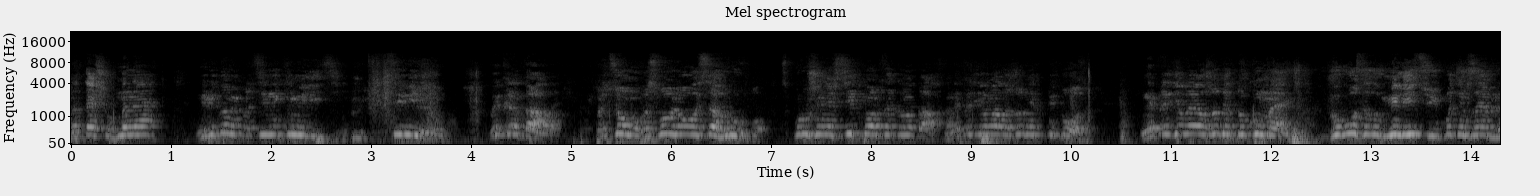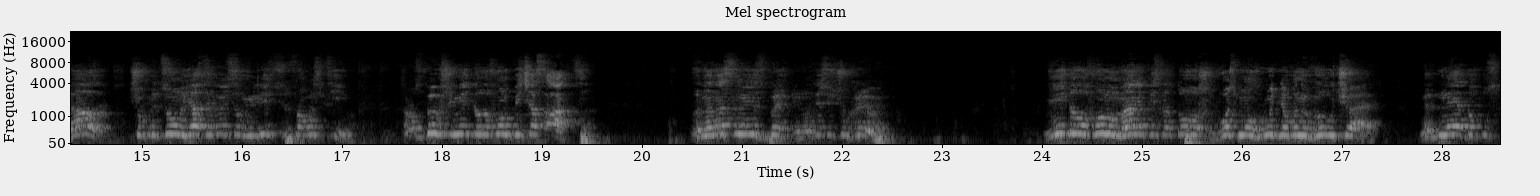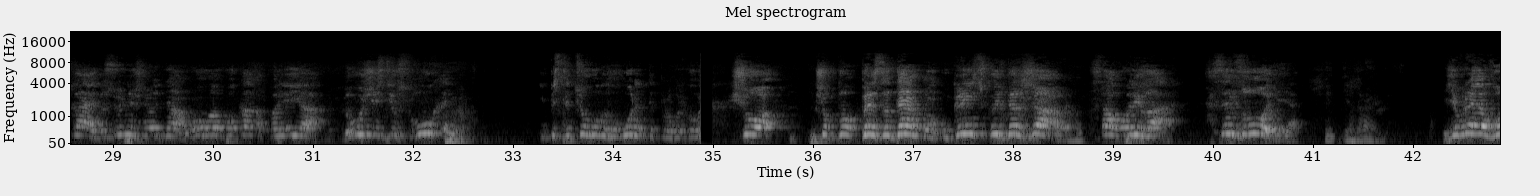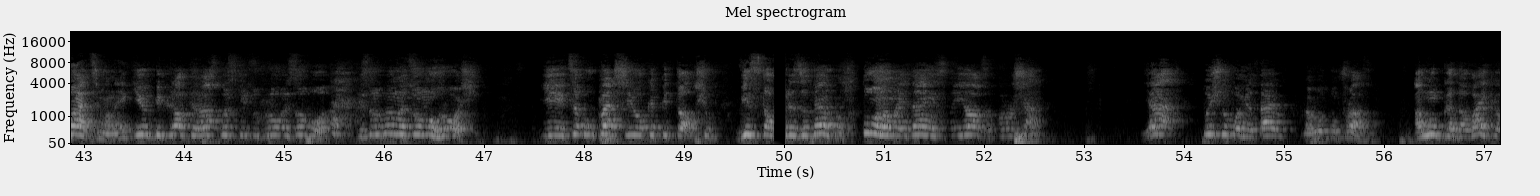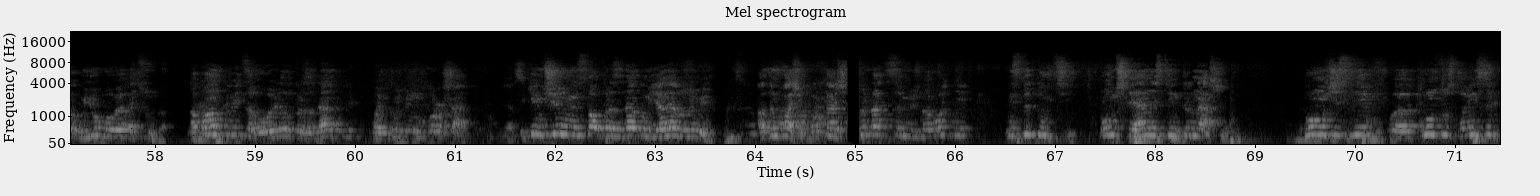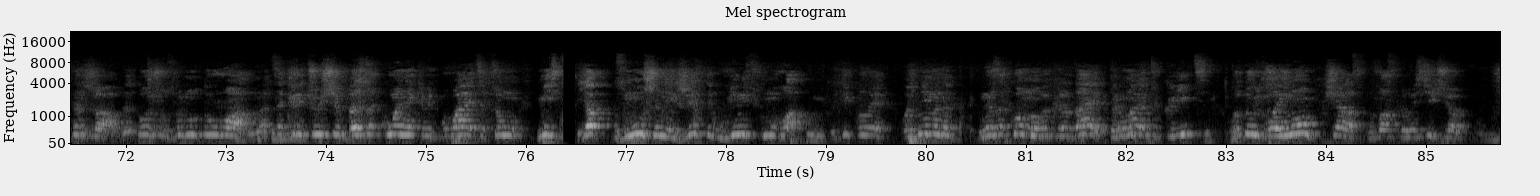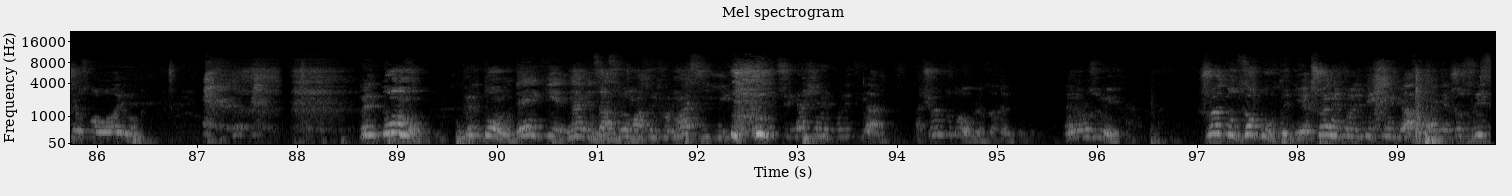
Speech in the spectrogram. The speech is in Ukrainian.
на те, щоб мене невідомі працівники міліції цивільному викрадали. При цьому висловлювалися грубо, з порушення всіх норм законодавства, не пред'являли жодних підозр, не пред'являли жодних документів, вивозили в міліцію і потім заявляли, що при цьому я з'явився в міліцію самостійно, розбивши мій телефон під час акції. За нанесені збитки на тисячу гривень. Мій телефон у мене після того, що 8 грудня вони вилучають. Не, не допускають до сьогоднішнього дня мого адвоката Палія до участі в слуханні. І після цього ви говорите про верховенство, що, що по- президентом української держави став олігарх, син злодія, єврея Вальцмана, який обікрав Тираспольський цукровий завод і зробив на цьому гроші. І це був перший його капітал, щоб він став президентом. Хто на Майдані стояв за Порошенка? Я точно пам'ятаю народну фразу. А ну-ка, давай-ка уйобуй отсюда. На банкові це говорили президентові майбутньому Порошенку. Яким чином він став президентом, я не розумію. А тим паче, повертаючись звертатися в міжнародні інституції, в тому числі Amnesty International, в тому числі в е, консульство інших держав, для того, щоб звернути увагу на це кричуще беззаконня, яке відбувається в цьому місті. Я змушений жити у Вінницькому вакуумі, тоді, коли одні мене незаконно викрадають, тримають у клітці, готують лайном. Ще раз, будь ласка, несіть, що я вжив слово лайно. При тому, при тому, деякі навіть засоби масової інформації їх кажуть, що я ще не політв'язень. А що я тут роблю взагалі? Я не розумію. Що я тут забув тоді, якщо я не політичний в'язень, навіть якщо слідство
